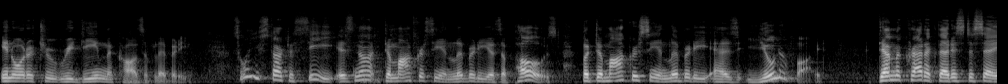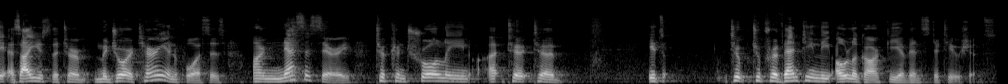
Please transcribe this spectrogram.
in order to redeem the cause of liberty. So, what you start to see is not democracy and liberty as opposed, but democracy and liberty as unified. Democratic, that is to say, as I use the term, majoritarian forces are necessary to controlling, uh, to, to, it's, to, to preventing the oligarchy of institutions,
